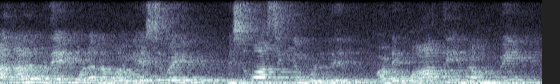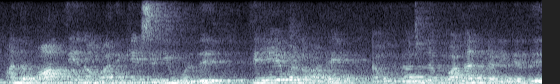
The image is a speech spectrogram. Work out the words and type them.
அதனால் அதே போல் நம்ம இயேசுவை விசுவாசிக்கும் பொழுது அவருடைய வார்த்தையை நம்பி அந்த வார்த்தையை நம்ம அறிக்கை செய்யும் பொழுது தேவனாலே நமக்கு நல்ல பலன் கிடைக்கிறது.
